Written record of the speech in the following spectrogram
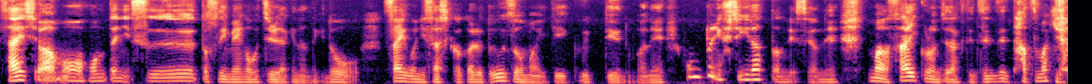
最初はもう本当にスーッと水面が落ちるだけなんだけど、最後に差し掛かると渦を巻いていくっていうのがね、本当に不思議だったんですよね。まあ、サイクロンじゃなくて全然竜巻なん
